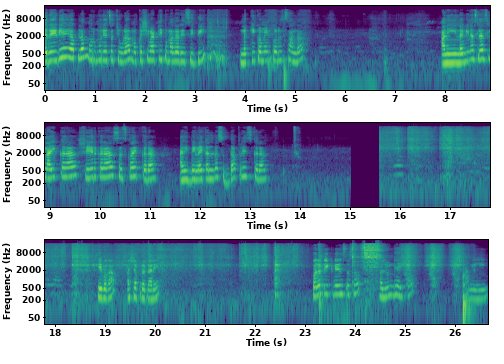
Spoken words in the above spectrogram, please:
रेडी आहे आपला मुरमुऱ्याचा चिवडा. मग कशी वाटली तुम्हाला रेसिपी नक्की कमेंट करून सांगा. आणि नवीन असल्यास लाईक करा शेअर करा सबस्क्राईब करा. आणि बेलायकनला सुद्धा प्रेस करा. हे बघा अशा प्रकारे. परत एक वेळेस असं हलून घ्यायचं. आणि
